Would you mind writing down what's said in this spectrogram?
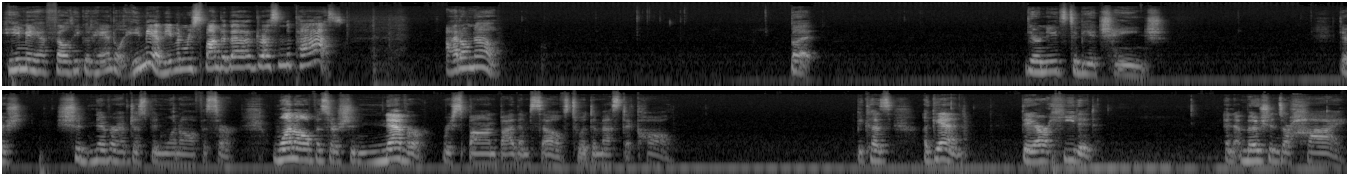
He may have felt he could handle it. He may have even responded to that address in the past. I don't know. But there needs to be a change. There sh- should never have just been one officer. One officer should never respond by themselves to a domestic call. Because, again, they are heated and emotions are high.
